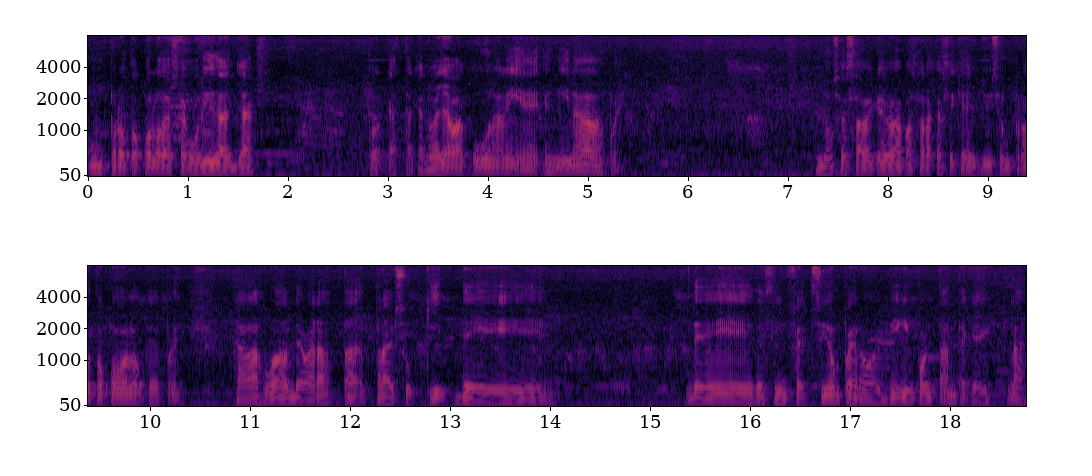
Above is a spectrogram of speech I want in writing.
un protocolo de seguridad ya, porque hasta que no haya vacuna ni, ni nada, pues no se sabe qué va a pasar acá, así que yo hice un protocolo que pues cada jugador deberá traer su kit de de desinfección, pero es bien importante que, la,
